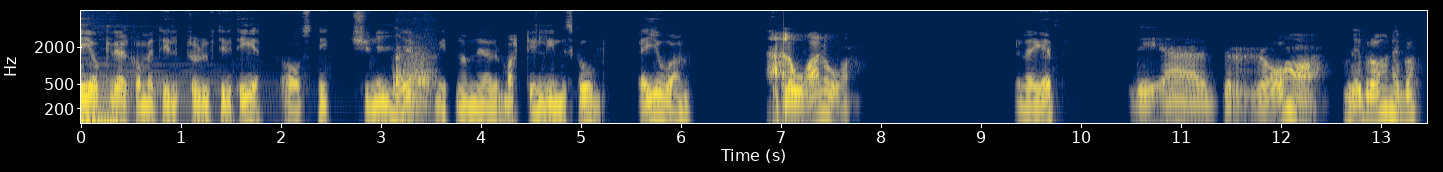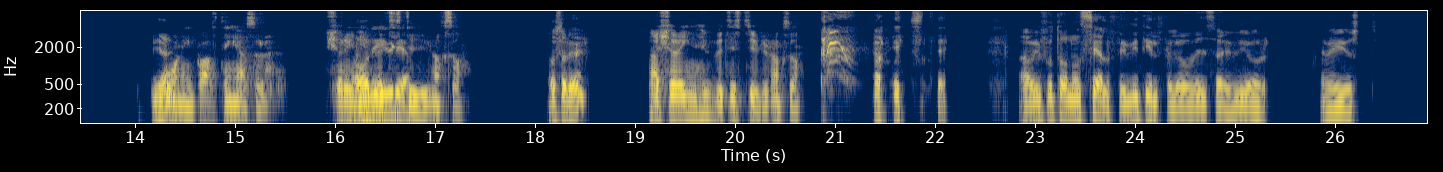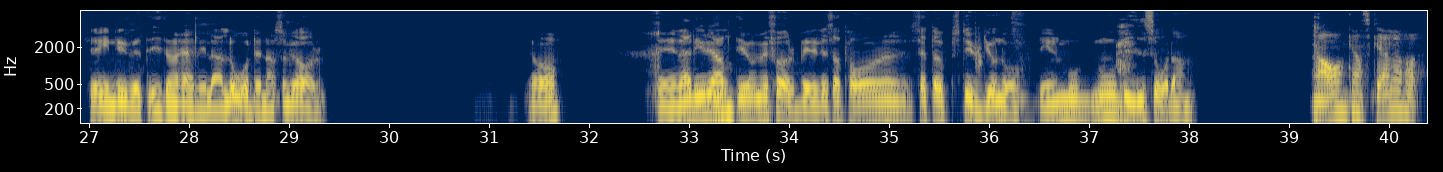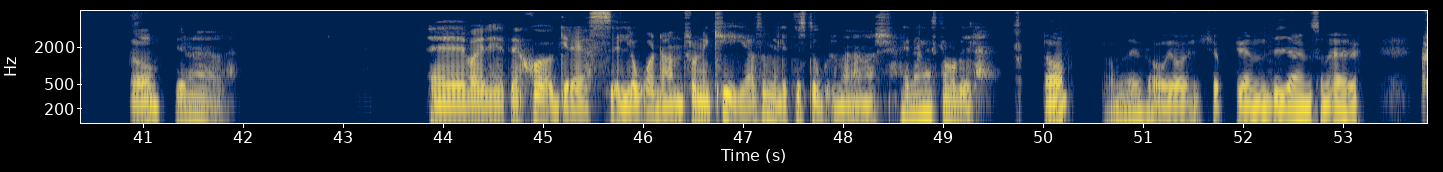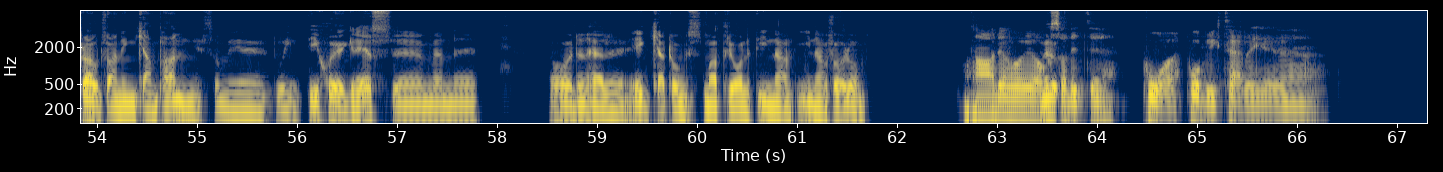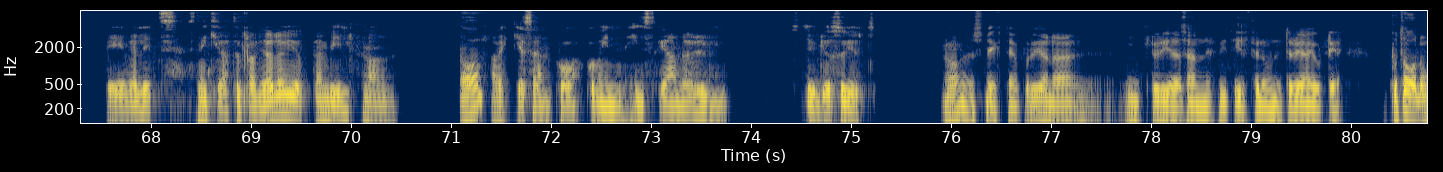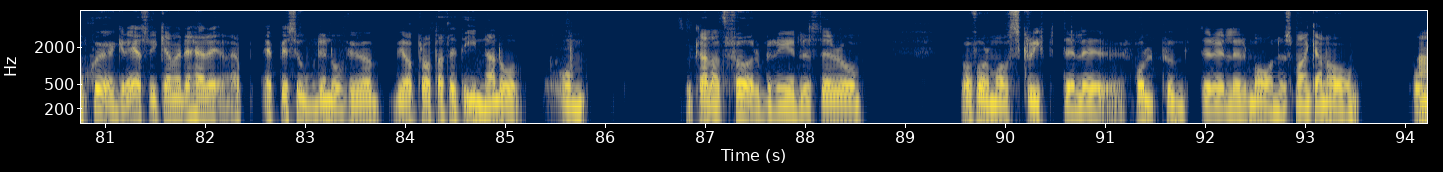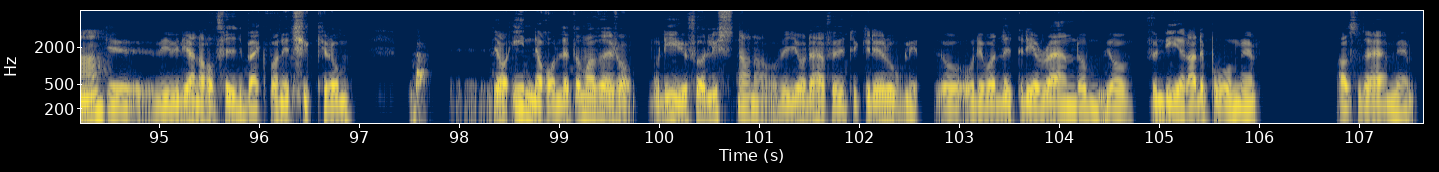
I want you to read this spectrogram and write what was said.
Hej och välkommen till produktivitet avsnitt 29. Mitt namn är Martin Lindeskog. Hej Johan! Hallå, hallå! Hur är läget? Det är bra. Det är bra, det är bra. Ja. Ordning på allting här så du. Kör in Ja, huvudet i studion också. Vad sa du? Jag kör in huvudet i studion också. Ja, just det. Ja, vi får ta någon selfie vid tillfälle och visa hur vi gör när vi just kör in huvudet i de här lilla lådorna som vi har. Ja. Eh, nej, det är ju Mm. alltid med förberedelse att ha, sätta upp studion då. Det är en mo- mobil sådan. Ja, ganska i alla fall. Ja, Det är den här. Eh, vad är det heter? Sjögräslådan från Ikea som är lite stor, men annars är den ganska mobil. ja. ja men det är bra. Jag köpte ju en via en sån här crowdfunding-kampanj som är då inte i sjögräs, eh, men eh, jag har den här äggkartongsmaterialet innan, innanför då. Ja, det har jag Men- också lite på, påbyggt här. Det är väldigt snickrat och klart. Jag la ju upp en bild för någon, Ja, några veckor sedan på, på min Instagram där hur min studio såg ut. Ja, snyggt. Den får du gärna inkludera sen vid tillfälle om du inte redan gjort det. På tal om sjögräs, vi kan väl det här ep- episoden då, för vi har, vi har pratat lite innan då om så kallat förberedelser och vad form av script eller hållpunkter eller manus man kan ha. Och Mm. eh, vi vill gärna ha feedback vad ni tycker om eh, ja, innehållet om man säger så. Och det är ju för lyssnarna och vi gör det här för vi tycker det är roligt. Och, och det var lite det random jag funderade på med alltså det här med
